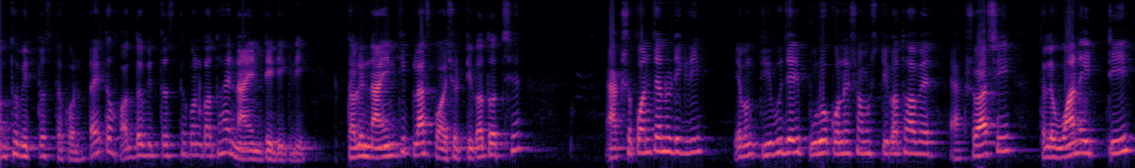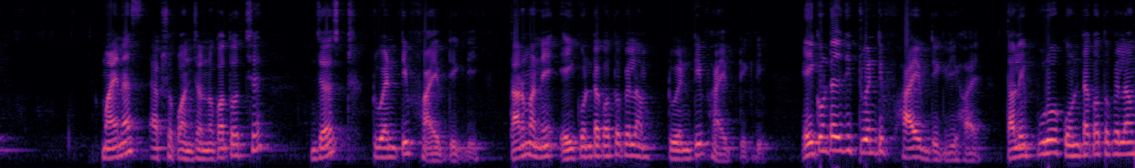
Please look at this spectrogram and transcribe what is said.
অর্ধবৃত্তস্থ কোণ, তাই তো? অর্ধবৃত্তস্থ কোণ কত হয়? নাইনটি ডিগ্রি তাহলে নাইনটি প্লাস পঁয়ষট্টি কত হচ্ছে? একশো পঞ্চান্ন ডিগ্রি এবং ত্রিভুজের পুরো কোণের সমষ্টি কত হবে? একশো আশি। তাহলে ওয়ান এইট্টি মাইনাস একশো পঞ্চান্ন কত হচ্ছে? জাস্ট টোয়েন্টি ফাইভ ডিগ্রি তার মানে এই কোণটা কত পেলাম? টোয়েন্টি ফাইভ ডিগ্রি এই কোণটা যদি টোয়েন্টি ফাইভ ডিগ্রি হয়, তাহলে পুরো কোণটা কত পেলাম?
